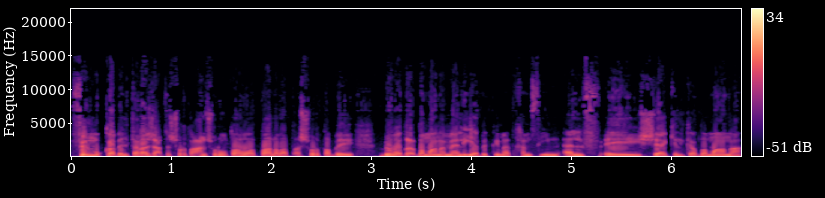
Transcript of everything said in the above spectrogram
في المقابل تراجعت الشرطة عن شروطها وطالبت الشرطة بوضع ضمانة مالية بقيمة 50 ألف آه، شاكل كضمانة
